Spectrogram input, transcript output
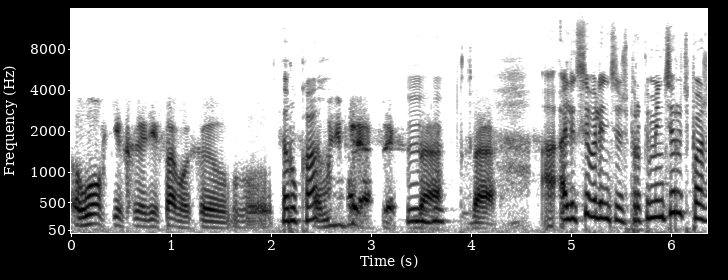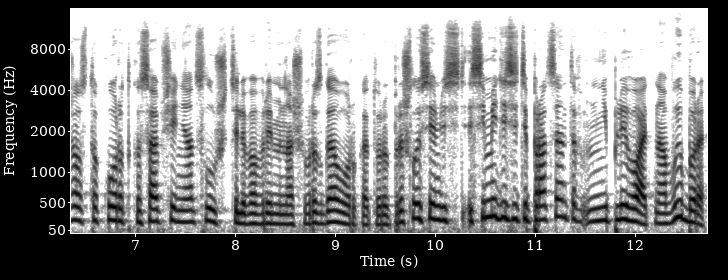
ловких этих самых э, Руках? манипуляциях. Угу. Да, да. А, Алексей Валентинович, прокомментируйте, пожалуйста, коротко сообщение от слушателя во время нашего разговора, которое пришло. 70, 70% не плевать на выборы.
